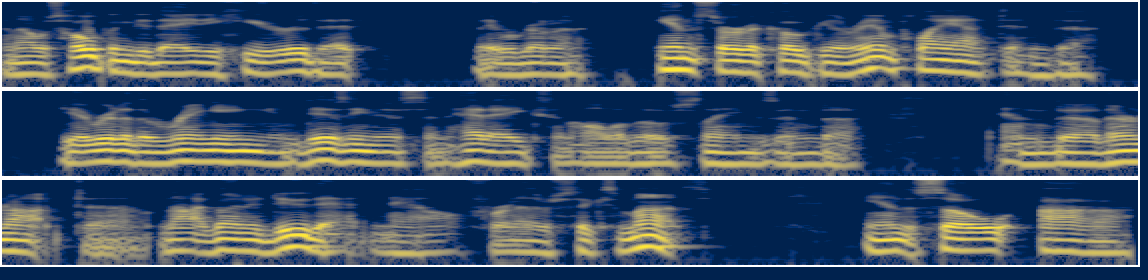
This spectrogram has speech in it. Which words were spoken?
and I was hoping today to hear that they were going to insert a cochlear implant and uh, get rid of the ringing and dizziness and headaches and all of those things. And uh, and uh, they're not uh, not going to do that now for another six months. And so uh,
